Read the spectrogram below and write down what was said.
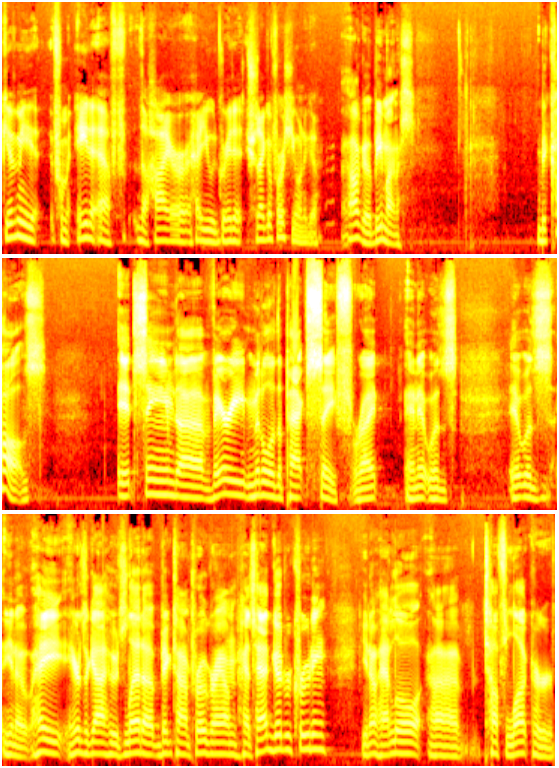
Give me from A to F the higher how you would grade it. Should I go first? You want to go? I'll go B minus because it seemed uh, very middle of the pack safe, right? And it was, it was you know, hey, here's a guy who's led a big time program, has had good recruiting, you know, had a little uh, tough luck or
